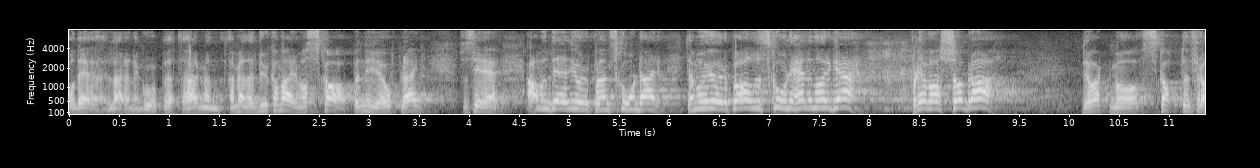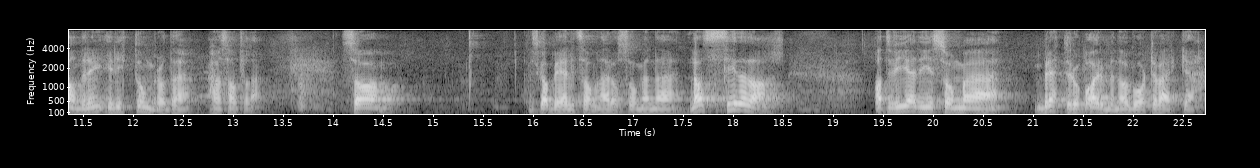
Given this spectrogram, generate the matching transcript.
Og det er lærerne gode på dette her, men jeg mener du kan være med å skape nye opplegg. Så sier jeg ja, men det du gjorde på den skolen der, det må du gjøre på alle skolene i hele Norge! For det var så bra! Du har vært med å skapt en forandring i ditt område her i samfunnet. Så vi skal be litt sammen her også, men eh, la oss si det, da. At vi er de som eh, bretter opp armene og går til verket.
